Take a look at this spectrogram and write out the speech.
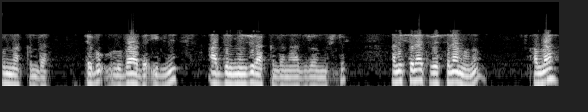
bunun hakkında Ebu Lubade İbni Abdülmünzir hakkında nazil olmuştur. Aleyhissalatü Vesselam onu Allah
